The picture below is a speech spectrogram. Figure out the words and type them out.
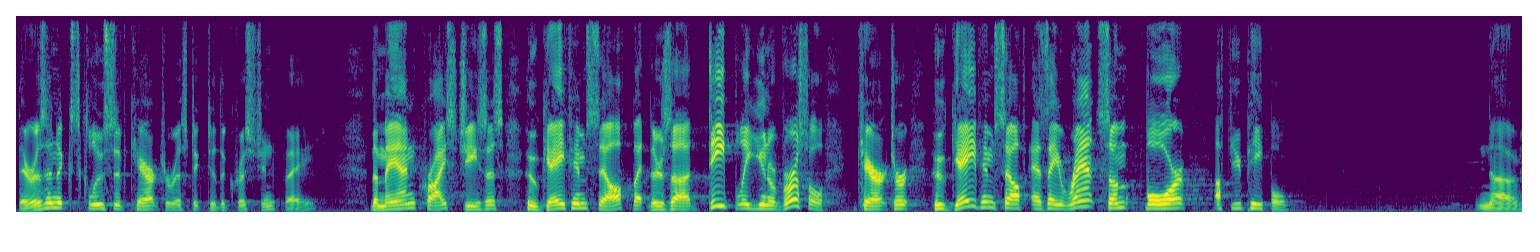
There is an exclusive characteristic to the Christian faith the man, Christ Jesus, who gave himself, but there's a deeply universal character who gave himself as a ransom for a few people. No.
